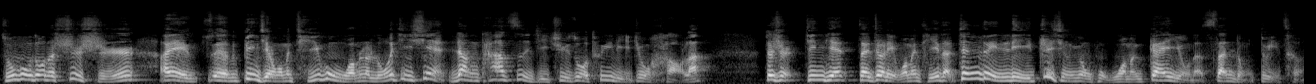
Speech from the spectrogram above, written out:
足够多的事实，哎，这并且我们提供我们的逻辑线，让他自己去做推理就好了。这是今天在这里我们提的针对理智型用户我们该有的三种对策。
